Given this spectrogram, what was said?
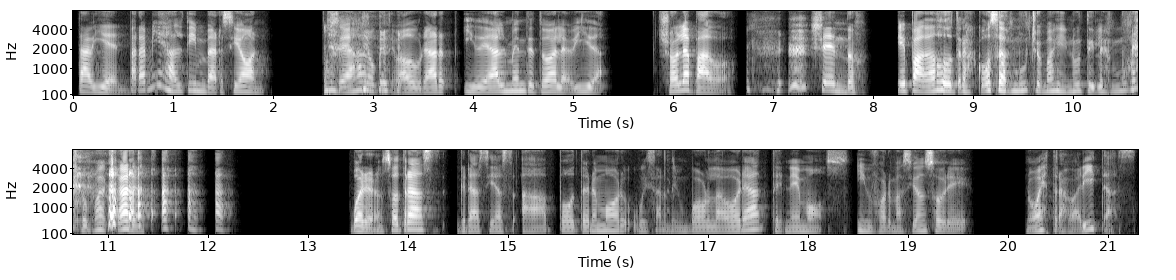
Está bien. Para mí es alta inversión. O sea, es algo que te va a durar idealmente toda la vida. Yo la pago. Yendo. He pagado otras cosas mucho más inútiles, mucho más caras. bueno, nosotras, gracias a Pottermore Wizarding World ahora, tenemos información sobre nuestras varitas.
